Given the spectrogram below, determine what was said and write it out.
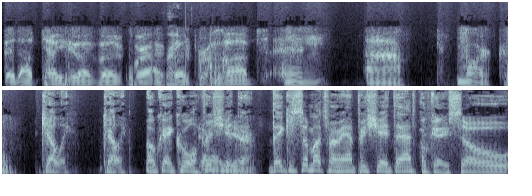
but I'll tell you who I voted for. I Great. voted for Hobbs and uh, Mark. Kelly. Kelly. Okay, cool. Kelly, Appreciate yeah. that. Thank you so much, my man. Appreciate that. okay, so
